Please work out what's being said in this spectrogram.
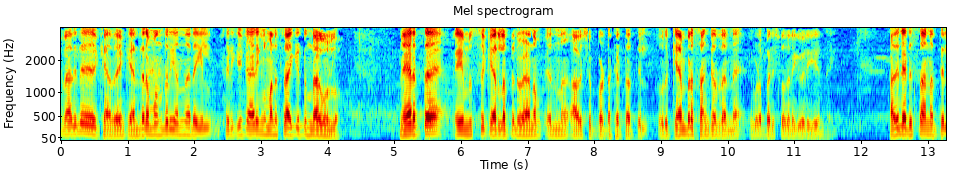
അല്ല കേന്ദ്രമന്ത്രി എന്ന നിലയിൽ ശരിക്കും കാര്യങ്ങൾ മനസ്സിലാക്കിയിട്ടുണ്ടാകുമല്ലോ. നേരത്തെ എയിംസ് കേരളത്തിന് വേണം എന്ന് ആവശ്യപ്പെട്ട ഘട്ടത്തിൽ ഒരു കേന്ദ്ര സംഘം തന്നെ ഇവിടെ പരിശോധനയ്ക്ക് വരികയുണ്ടായി. അതിന്റെ അടിസ്ഥാനത്തിൽ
